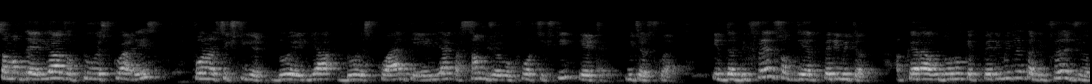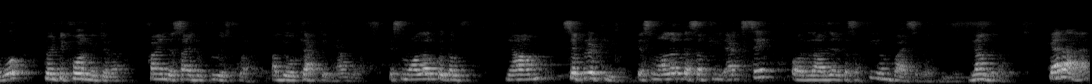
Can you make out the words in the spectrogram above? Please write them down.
Sum of the areas of two square is 468 दो एरिया दो स्क्वायर के एरिया का सम जो है वो 468 है metre square if the difference of their perimeter अब कह रहा है वो दोनों के पेरीमीटर का डिफरेंस जो है वो 24 मीटर है. Find the side of two square अब देखो क्या क्या ध्यान दो स्मॉलर को एकदम यहाँ हम सेपरेटली स्मॉलर का सब चीज़ एक्स से और लार्जर का सब चीज़ हम वाई से कर दिए ध्यान देना। कह रहा है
